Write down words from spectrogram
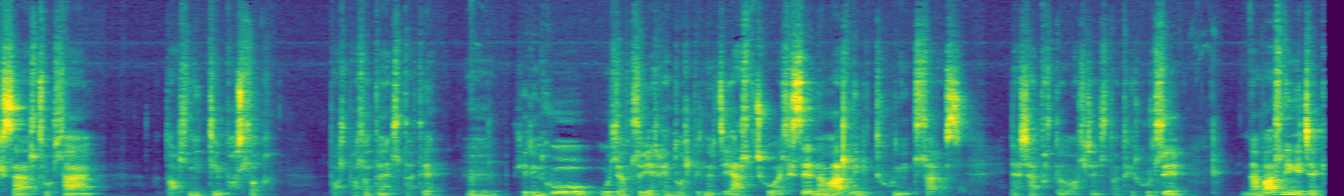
Чигсаал цуглаан одоо олон нийтийн бослого бол болоод байна л да тий. Тэгэхээр энэ хүү үйл явдлыг ярихын тулд бид нэр яалтчгүй Алексей Навальны гэдэг хүний талаар бас яа шаардлагатай болж байна л да. Тэгэхээр хүрлээ Навальны гэж яг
